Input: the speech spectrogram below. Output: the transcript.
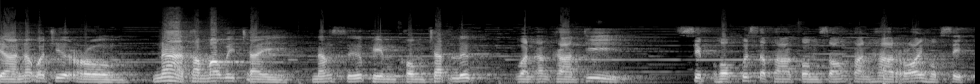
ยานวชิโรมหน้าธรรมวิจัย หนังสือพิมพ์คมชัดลึก วันอังคารที่ 16 พฤษภาคม 2560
